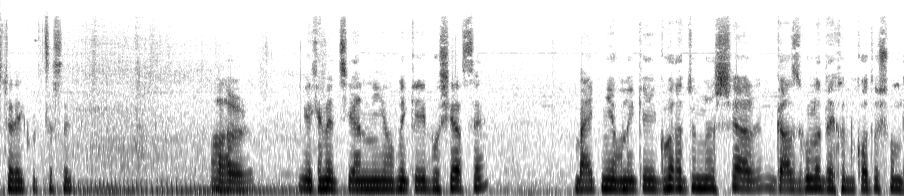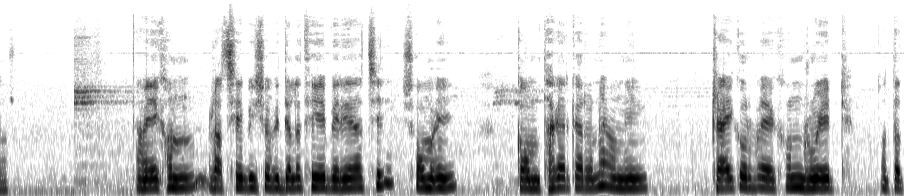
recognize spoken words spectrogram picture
স্টাডি করতেছে। আর এখানে চেয়ার নিয়ে অনেকেই বসে আছে। বাইক নিয়ে অনেকেই ঘোরার জন্য আসছে আর গাছগুলো দেখুন, কত সুন্দর। আমি এখন রাজশাহী বিশ্ববিদ্যালয় থেকে বেরিয়ে যাচ্ছি। সময় কম থাকার কারণে আমি ট্রাই করব এখন রুয়েট, অর্থাৎ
